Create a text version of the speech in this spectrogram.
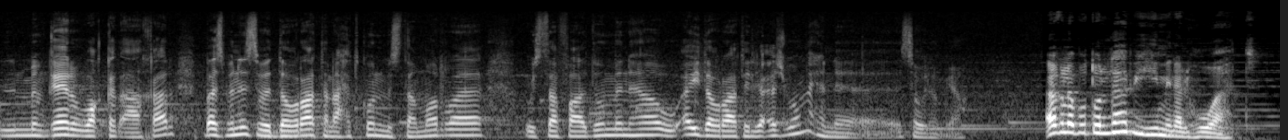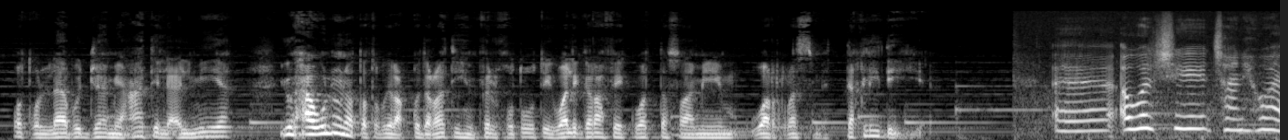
من غير وقت آخر. بس بالنسبة للدورات راح تكون مستمرة ويستفادون منها وأي دورات اللي يعجبهم إحنا نسوي لهم إياها. أغلب طلابه من الهواة وطلاب الجامعات العلمية يحاولون تطوير قدراتهم في الخطوط والجرافيك والتصاميم والرسم التقليدي. آه، أول شيء كان هواية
